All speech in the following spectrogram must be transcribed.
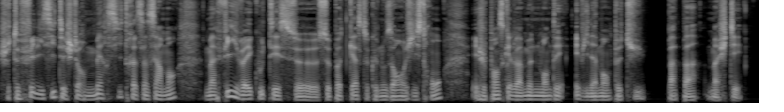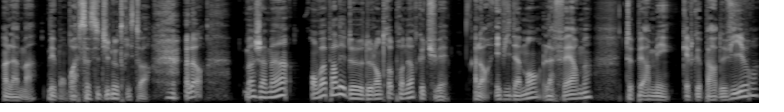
Je te félicite et je te remercie très sincèrement. Ma fille va écouter ce, podcast que nous enregistrons et je pense qu'elle va me demander, évidemment, peux-tu, papa, m'acheter un lama? Mais bon, bref, ça c'est une autre histoire. Alors, Benjamin, on va parler de l'entrepreneur que tu es. Alors évidemment, la ferme te permet quelque part de vivre.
